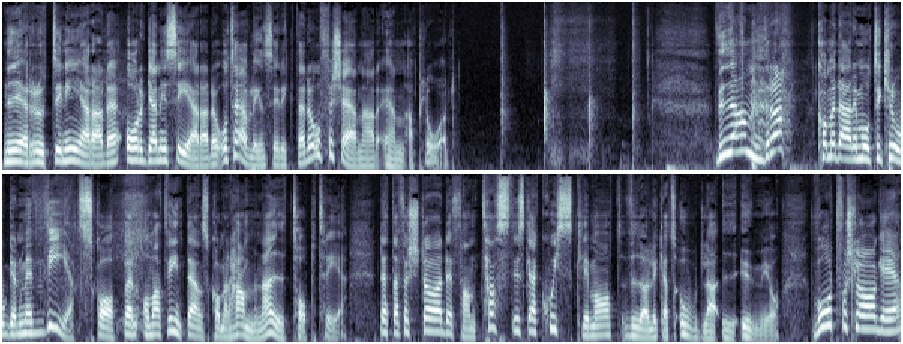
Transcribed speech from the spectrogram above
Ni är rutinerade, organiserade och tävlingsinriktade och förtjänar en applåd. Vi andra kommer däremot till krogen med vetskapen om att vi inte ens kommer hamna i topp tre. Detta förstör det fantastiska quizklimat vi har lyckats odla i Umeå. Vårt förslag är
